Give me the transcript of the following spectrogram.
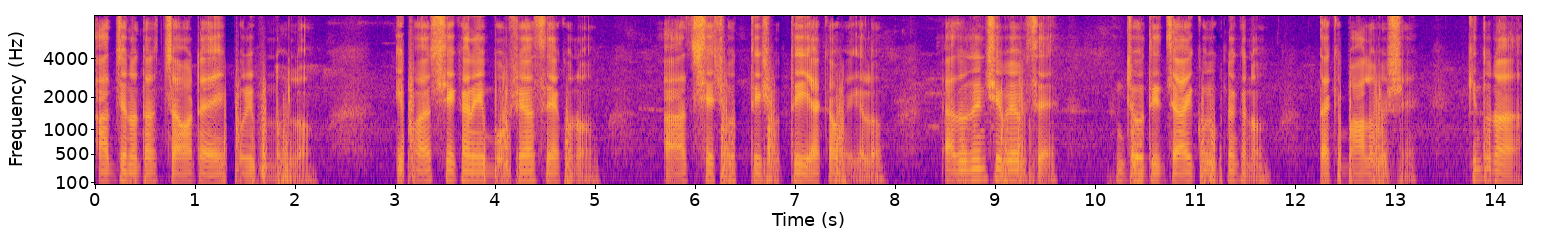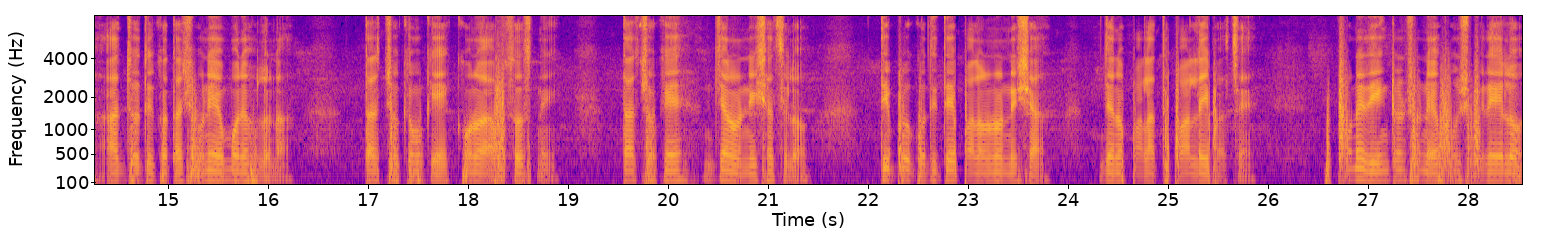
আজ যেন তার চাওয়াটাই পরিপূর্ণ হলো। ইফাজ সেখানে বসে আছে এখনও। আজ সে সত্যি সত্যি একা হয়ে গেল। এতদিন সে ভেবেছে, যদি যাই করুক না কেন, তাকে ভালোবেসে। কিন্তু না, আজ জ্যোতির কথা শুনে মনে হলো না। তার চোখে মুখে কোনো আফসোস নেই। তার চোখে যেন নেশা ছিল। তীব্র গতিতে পালানোর নেশা যেন পালাতে পারলেই বাঁচে। ফোনে রিংটোন শুনে হুঁশ ফিরে এলো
